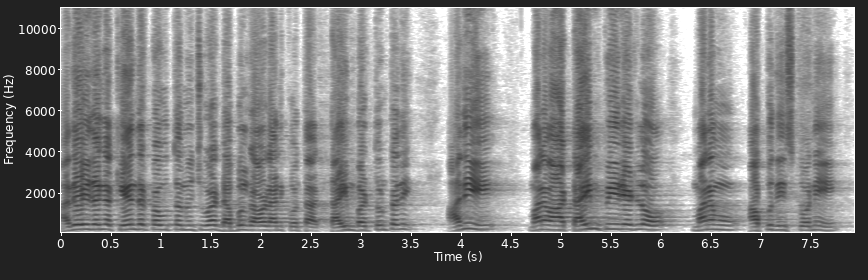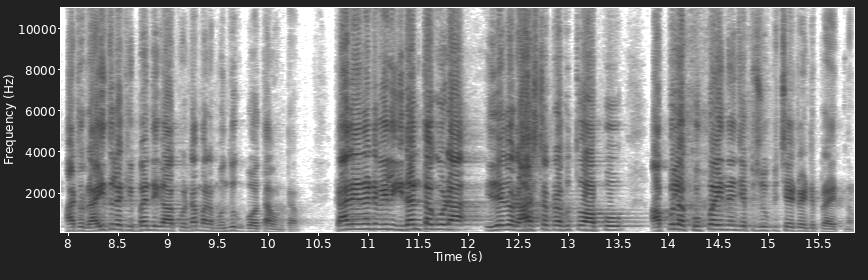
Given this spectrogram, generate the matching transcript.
అదేవిధంగా కేంద్ర ప్రభుత్వం నుంచి కూడా డబ్బులు రావడానికి కొంత టైం పడుతుంటుంది. అది మనం ఆ టైం పీరియడ్లో మనము అప్పు తీసుకొని అటు రైతులకు ఇబ్బంది కాకుండా మనం ముందుకు పోతా ఉంటాం. కానీ ఏంటంటే వీళ్ళు ఇదంతా కూడా ఇదేదో రాష్ట్ర ప్రభుత్వ అప్పు అప్పుల కుప్పైందని చెప్పి చూపించేటువంటి ప్రయత్నం.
